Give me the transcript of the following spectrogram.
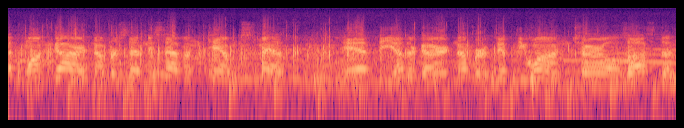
At one guard, number 77, Tim Smith. At the other guard, number 51, Charles Austin.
